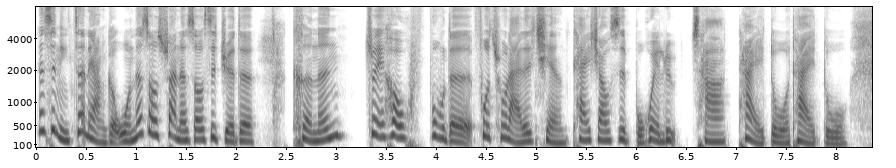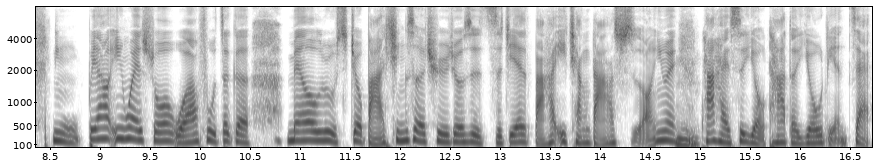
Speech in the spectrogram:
但是你这两个，我那时候算的时候是觉得，可能最后付的付出来的钱开销是不会率差太多太多。你不要因为说我要付这个 mail rules 就把新社区就是直接把它一枪打死哦，因为它还是有它的优点在。嗯，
